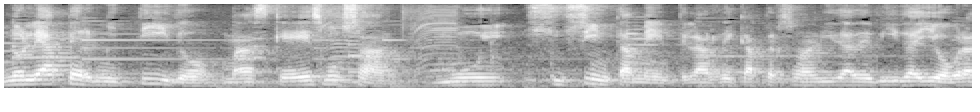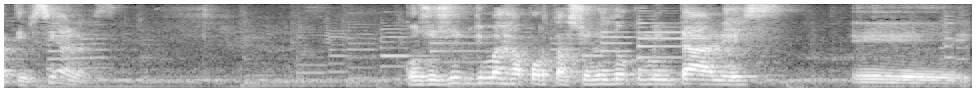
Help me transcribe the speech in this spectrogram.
no le ha permitido más que esbozar muy sucintamente la rica personalidad de vida y obra tircianas. Con sus últimas aportaciones documentales, eh,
